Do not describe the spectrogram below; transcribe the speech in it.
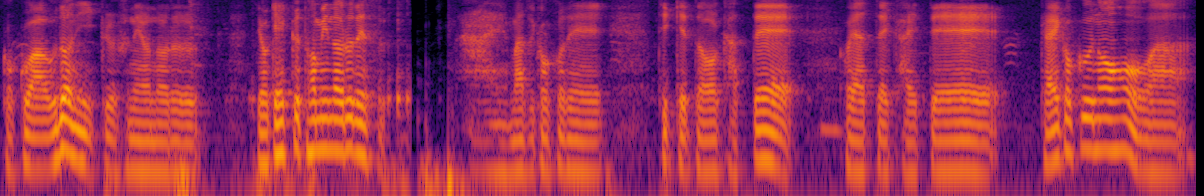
ここはウドに行く船を乗るヨゲックトミノルです。はい。まずここでティケットを買って、こうやって書いて、外国の方は、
